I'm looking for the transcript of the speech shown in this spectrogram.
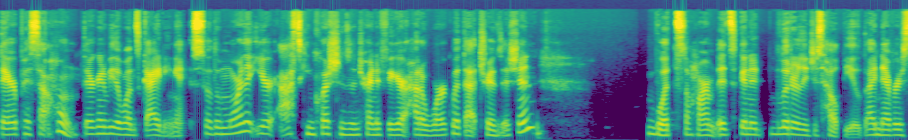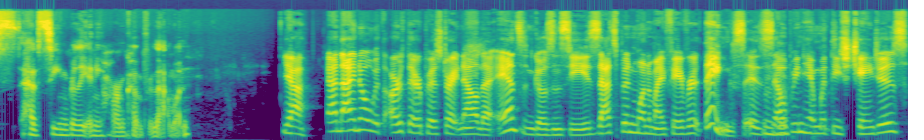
therapists at home. They're going to be the ones guiding it. So the more that you're asking questions and trying to figure out how to work with that transition what's the harm? It's going to literally just help you. I never have seen really any harm come from that one Yeah. And I know with our therapist right now that Anson goes and sees, that's been one of my favorite things is Mhm. helping him with these changes.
